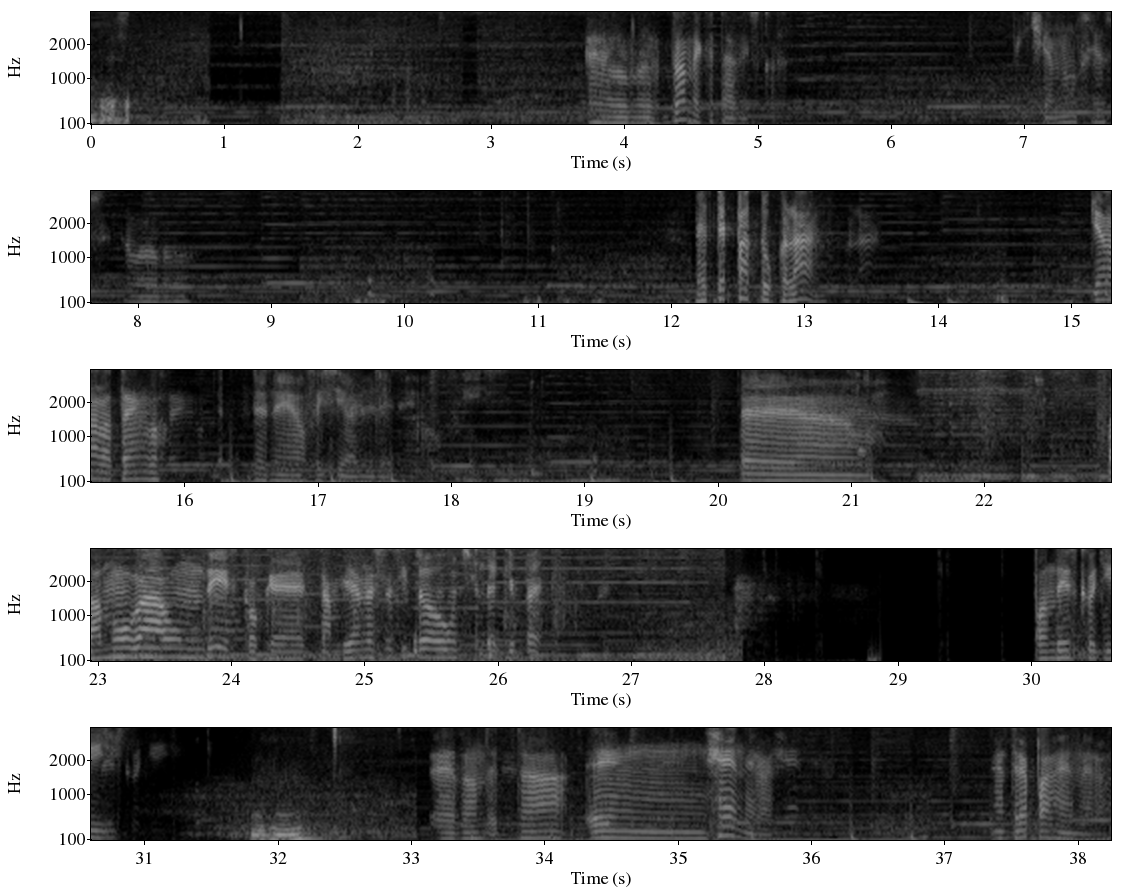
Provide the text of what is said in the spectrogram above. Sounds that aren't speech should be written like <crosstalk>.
meter eso. ¿Dónde está Discord? Pinche anuncios. Vete pa' tu clan. Yo no lo tengo. DNA oficial, DNA oficial. Eh, vamos a un disco que también necesito un chin de equipo. Pon disco G. Ujú. Eh, ¿Dónde está? En General. Entré para General.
